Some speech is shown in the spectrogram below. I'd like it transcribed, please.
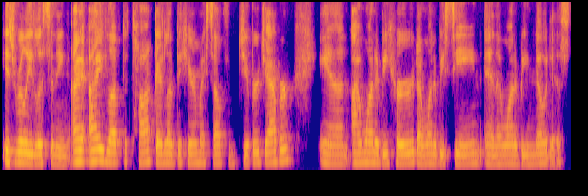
is really listening. I, I love to talk. I love to hear myself jibber jabber and I want to be heard. I want to be seen and I want to be noticed.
